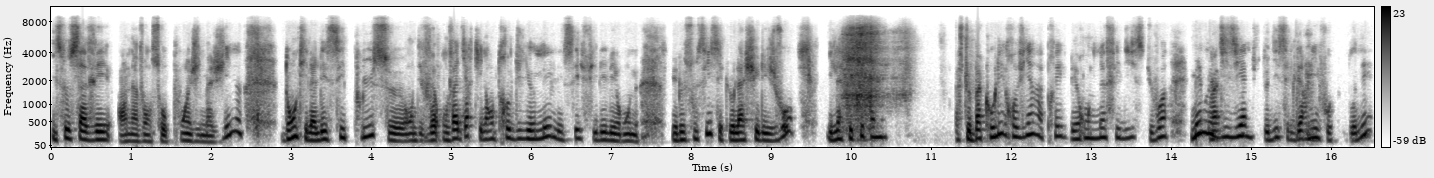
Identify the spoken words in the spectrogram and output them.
il se savait en avance au point, j'imagine. Donc, il a laissé plus, euh, on, va dire qu'il a entre guillemets laissé filer les. Mais le souci, c'est que lâcher les chevaux, il l'a fait totalement. Parce que Bacolé revient après les rondes 9 et 10, tu vois. Même le dixième, tu te dis, c'est le dernier, il faut tout donner.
